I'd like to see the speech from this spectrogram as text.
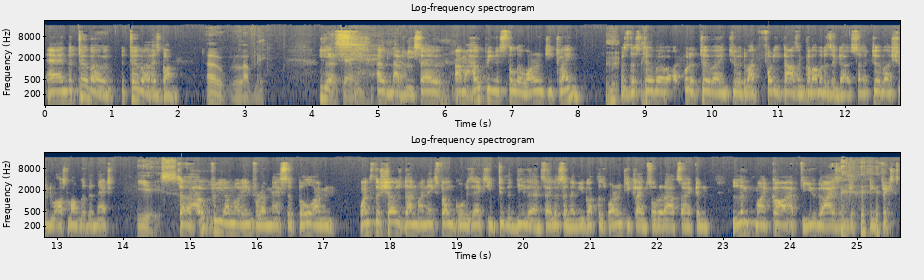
and the turbo the turbo has gone. Oh, lovely. Yes. Okay. Oh, lovely. So I'm hoping it's still a warranty claim mm-hmm. because this turbo I put a turbo into it about forty thousand kilometers ago. So a turbo should last longer than that. Yes. So hopefully I'm not in for a massive bill. I'm once the show's done, my next phone call is actually to the dealer and say, listen, have you got this warranty claim sorted out so I can limp my car up to you guys and get the thing fixed?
